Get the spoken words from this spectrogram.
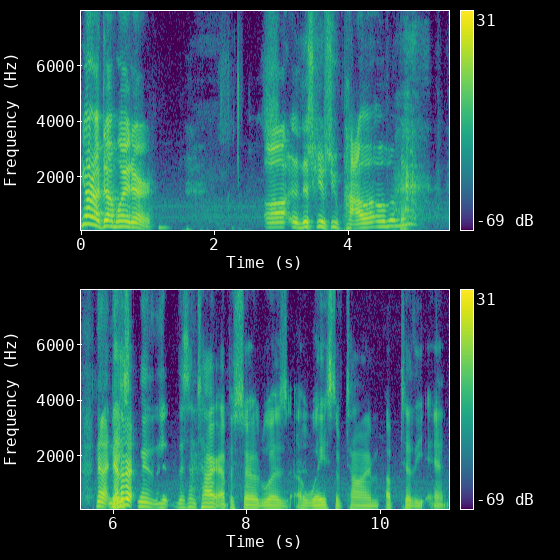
You're a dumb waiter. Uh, and this gives you power over me. No, none of it this entire episode was a waste of time up to the end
